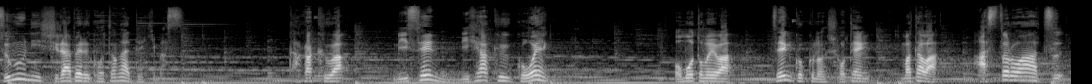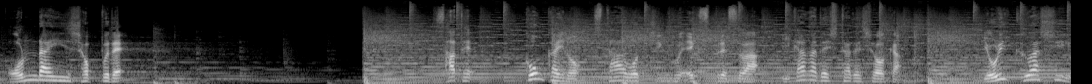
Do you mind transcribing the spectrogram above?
すぐに調べることができます。価格は2205円。お求めは全国の書店またはアストロアーツオンラインショップで。さて今回の「スターウォッチングエクスプレス」はいかがでしたでしょうか？より詳しい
